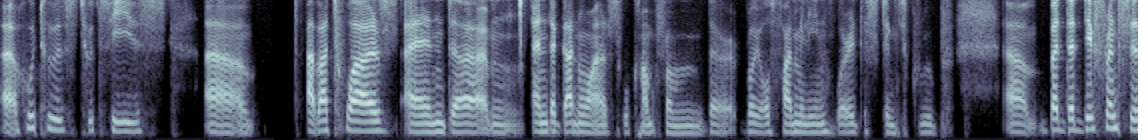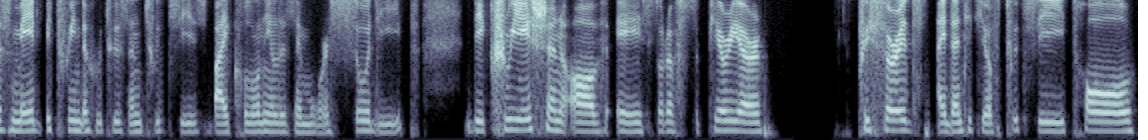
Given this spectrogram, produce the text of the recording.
uh, Hutus, Tutsis, uh, Abatwa and um, and the Ganwa who come from the royal family are a distinct group. Um, but the differences made between the Hutus and Tutsis by colonialism were so deep. The creation of a sort of superior preferred identity of Tutsi, tall,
